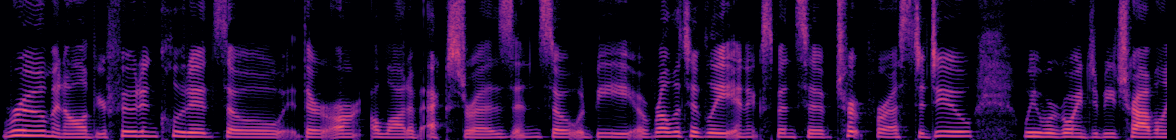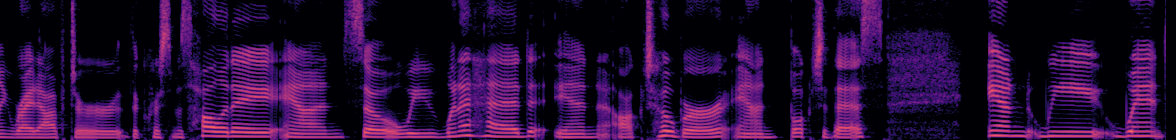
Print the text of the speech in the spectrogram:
room and all of your food included, so there aren't a lot of extras. And so, it would be a relatively inexpensive trip for us to do. We were going to be traveling right after the Christmas holiday, and so we went ahead in October and booked this. And we went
